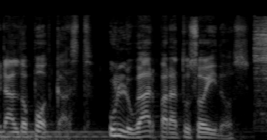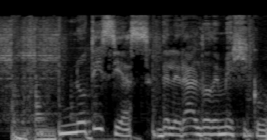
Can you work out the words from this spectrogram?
Heraldo Podcast, un lugar para tus oídos. Noticias del Heraldo de México.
